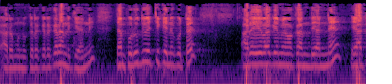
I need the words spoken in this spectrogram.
අරමුණු කර කර කරන්න කියන්නේ තැම් පුරුදු වෙච්චි කෙනෙකුට අර ඒ වගේ මෙමකන් දෙයන්නේ එයට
